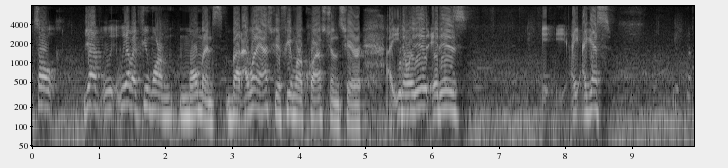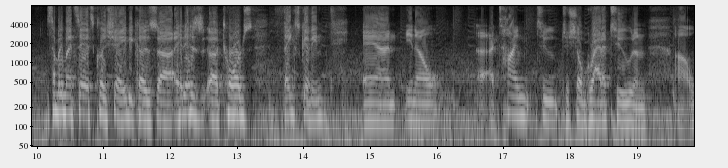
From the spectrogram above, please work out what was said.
So, Jeff, we have a few more moments, but I want to ask you a few more questions here. Uh, you know, it is, it is I, I, guess somebody might say it's cliche because uh, it is uh, towards Thanksgiving, and you know, a time to, to show gratitude and uh,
